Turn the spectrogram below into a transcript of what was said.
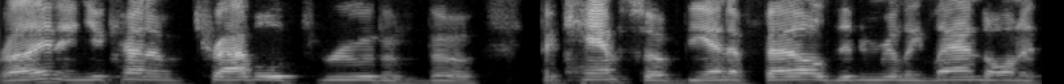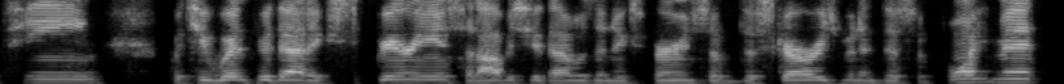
right? And you kind of traveled through the, the the camps of the NFL, didn't really land on a team, but you went through that experience, and obviously that was an experience of discouragement and disappointment.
